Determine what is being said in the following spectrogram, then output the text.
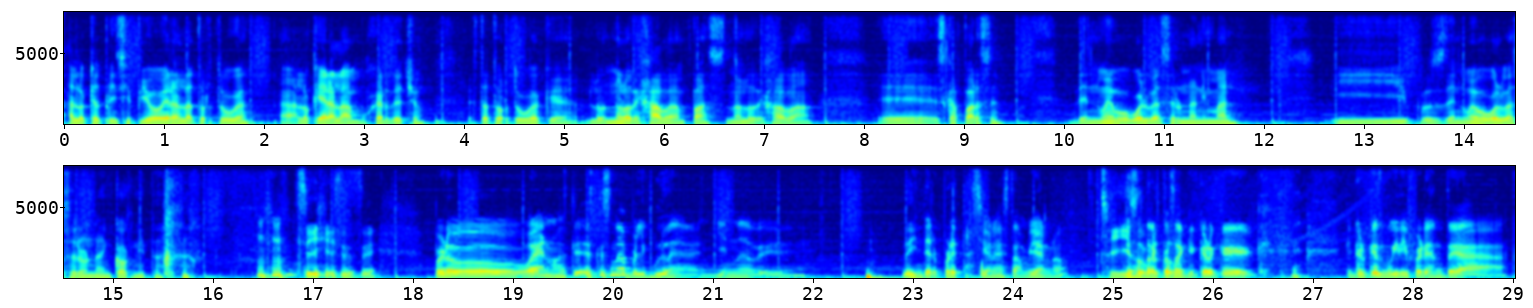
a lo que al principio era la tortuga, a lo que era la mujer de hecho, esta tortuga que no lo dejaba en paz, no lo dejaba eh, escaparse. De nuevo vuelve a ser un animal y pues de nuevo vuelve a ser una incógnita. sí, sí, sí. Pero bueno, es que, es que es una película llena de, de interpretaciones también, ¿no? Sí, y es otra cosa que creo que, que, creo que es muy diferente a,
